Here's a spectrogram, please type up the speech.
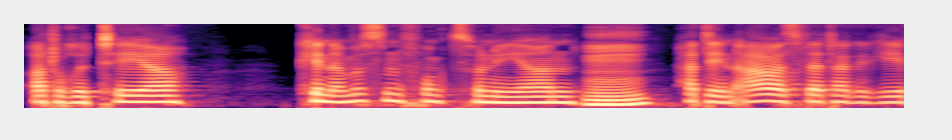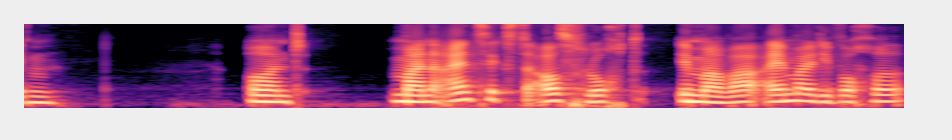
Autoritär, Kinder müssen funktionieren, Mhm. hat den Arbeitsblätter gegeben. Und meine einzigste Ausflucht immer war einmal die Woche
